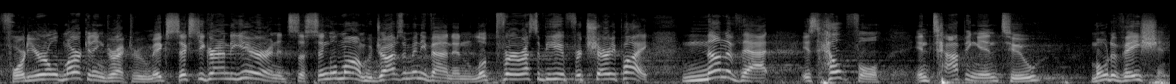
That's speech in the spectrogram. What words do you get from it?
40-year-old marketing director who makes 60 grand a year, and it's a single mom who drives a minivan and looked for a recipe for cherry pie. None of that is helpful in tapping into motivation.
